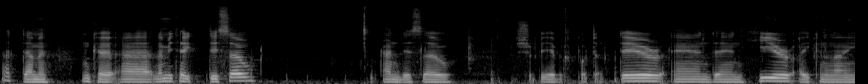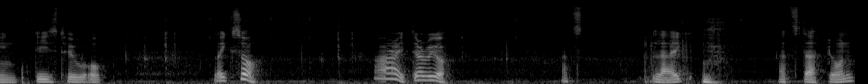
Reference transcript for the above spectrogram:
God damn it. Okay, uh, let me take this out and this out. Should be able to put that there, and then here I can line these two up like so. All right, there we go. That's lag. That's that done.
